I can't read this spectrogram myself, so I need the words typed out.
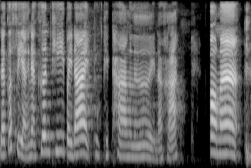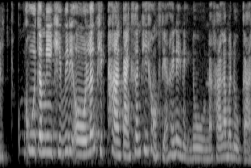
แล้วก็เสียงเนี่ยเคลื่อนที่ไปได้ทุกทิศทางเลยนะคะ ต่อมาคุณครูจะมีคลิปวิดีโอเรื่องทิศทางการเคลื่อนที่ของเสียงให้เด็กๆดูนะคะ เรามาดูกัน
